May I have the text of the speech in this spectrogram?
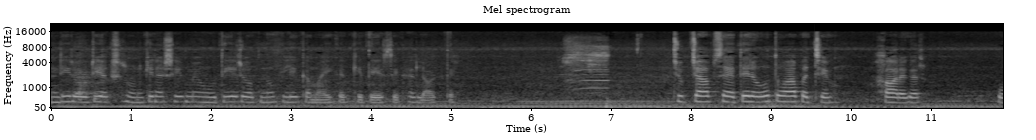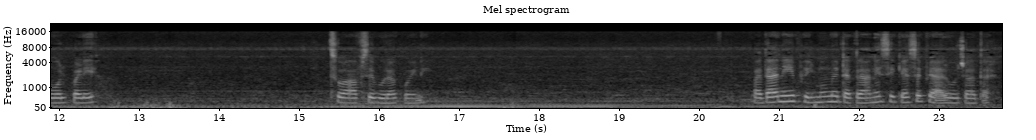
ठंडी रोटी अक्सर उनके नसीब में होती है जो अपनों के लिए कमाई करके देर से घर लौटते। चुपचाप सहते रहो तो आप अच्छे हो। और अगर बोल पड़े तो आपसे बुरा कोई नहीं। पता नहीं फ़िल्मों में टकराने से कैसे प्यार हो जाता है।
